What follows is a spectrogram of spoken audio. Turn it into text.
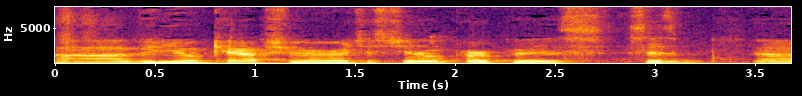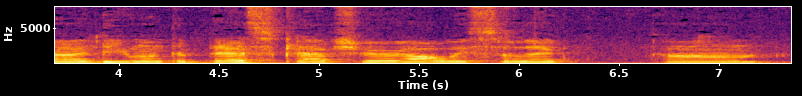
Uh, video capture, just general purpose. It says, uh, do you want the best capture? I always select um,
